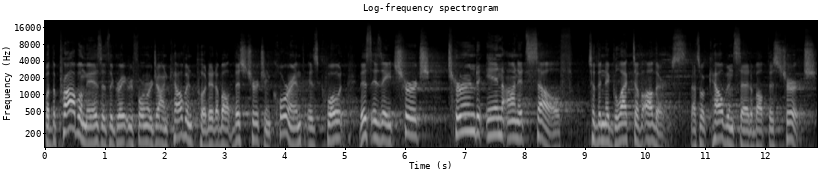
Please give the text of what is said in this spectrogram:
But the problem is, as the great reformer John Calvin put it about this church in Corinth, is quote, this is a church turned in on itself to the neglect of others. That's what Calvin said about this church.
